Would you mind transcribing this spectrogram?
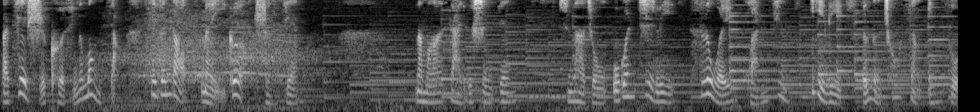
把切实可行的梦想细分到每一个瞬间。那么下一个瞬间是那种无关智力、思维、环境、毅力等等抽象因素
